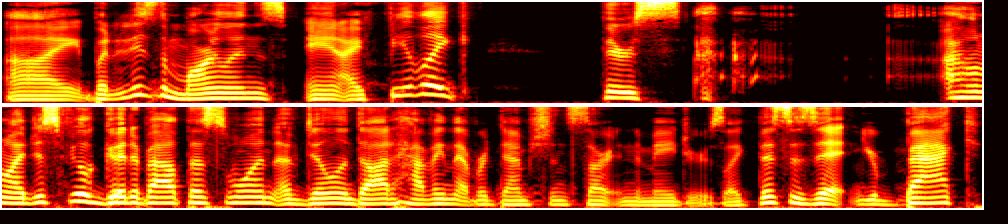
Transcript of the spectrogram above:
uh, but it is the Marlins, and I feel like there's I don't know. I just feel good about this one of Dylan Dodd having that redemption start in the majors. Like this is it. You're back.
